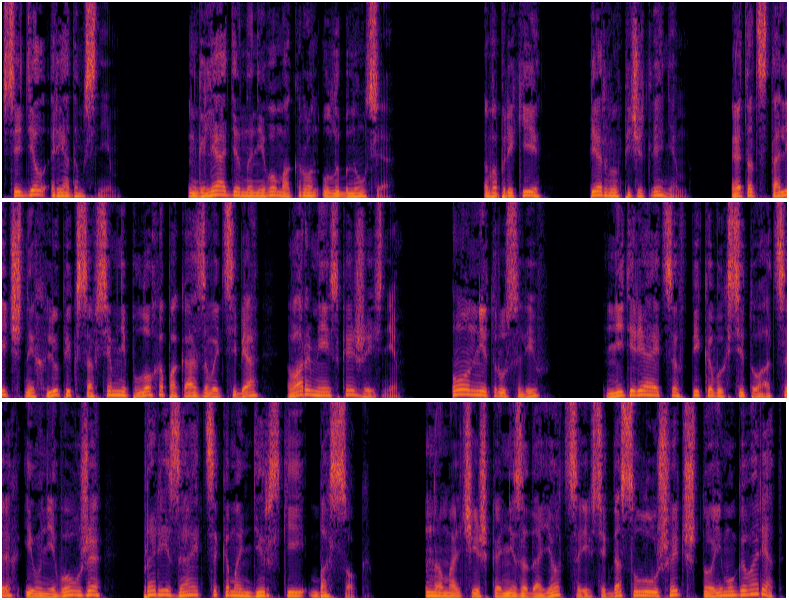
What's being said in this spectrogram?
сидел рядом с ним. Глядя на него, Макрон улыбнулся. Вопреки первым впечатлениям, этот столичный хлюпик совсем неплохо показывает себя в армейской жизни. Он не труслив, не теряется в пиковых ситуациях, и у него уже прорезается командирский босок. Но мальчишка не задается и всегда слушает, что ему говорят,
